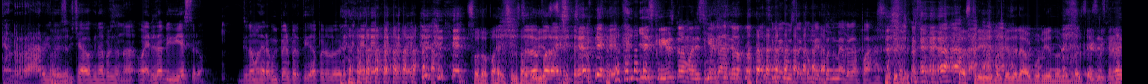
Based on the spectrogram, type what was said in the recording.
Tan raro, y no he escuchado que una persona... Bueno, eres ambidiestro. De una manera muy pervertida, pero lo eres. Solo para eso. es Solo para eso. y escribes con la mano Es que, me, izquierda, ¿no? es que me gusta comer cuando me hago la paja. Para escribir lo que se le va ocurriendo mientras Pues, tanto. espera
